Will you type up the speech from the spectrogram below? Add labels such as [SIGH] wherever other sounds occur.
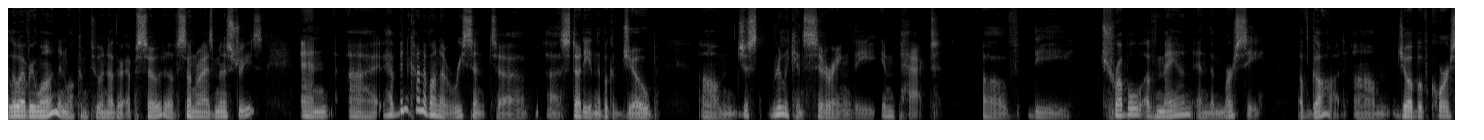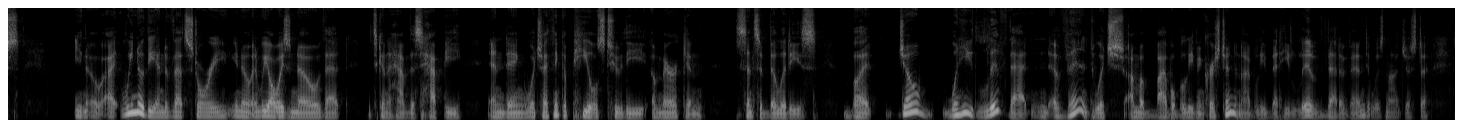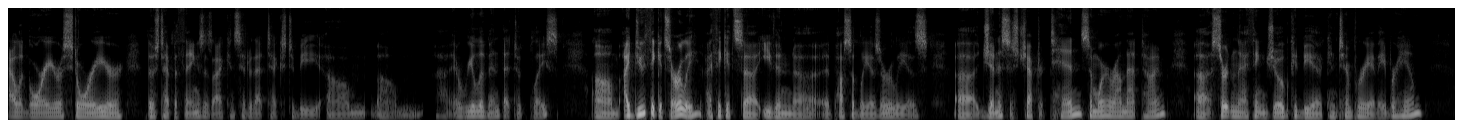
Hello everyone, and welcome to another episode of Sunrise Ministries. And I have been kind of on a recent uh, uh, study in the book of Job, um, just really considering the impact of the trouble of man and the mercy of God. Um, Job, of course, you know, I, we know the end of that story, you know, and we always know that it's going to have this happy ending, which I think appeals to the American sensibilities. But Job, when he lived that event, which I'm a Bible believing Christian, and I believe that he lived that event, it was not just a allegory or a story or those type of things, as I consider that text to be um, um, a real event that took place. Um, I do think it's early. I think it's uh, even uh, possibly as early as uh, Genesis chapter 10, somewhere around that time. Uh, certainly, I think Job could be a contemporary of Abraham.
